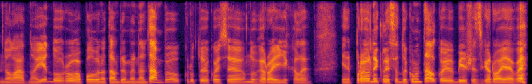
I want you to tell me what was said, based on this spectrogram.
Ну ладно, і друга половина там, де ми на дамбу круту якось, е, ну, герої їхали. І прониклися документалкою більшість героїв.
